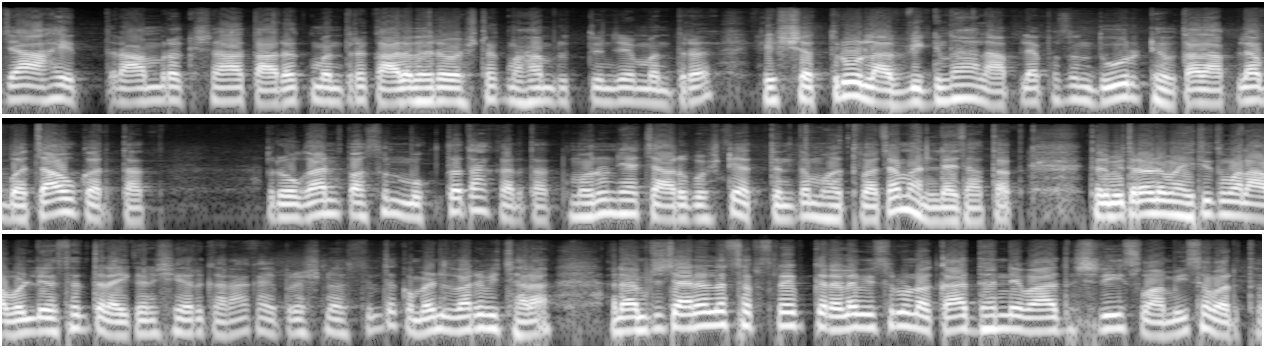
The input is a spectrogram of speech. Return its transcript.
ज्या आहेत रामरक्षा तारक मंत्र कालभैरवष्टक महामृत्युंजय मंत्र हे शत्रूला विघ्नाला आपल्यापासून दूर ठेवतात आपला बचाव करतात. रोगांपासून मुक्तता करतात म्हणून ह्या चार गोष्टी अत्यंत महत्त्वाच्या मानल्या जातात. तर मित्रांनो माहिती तुम्हाला आवडली असेल तर ऐकून शेअर करा. काही प्रश्न असतील तर कमेंटद्वारे विचारा. आणि आमच्या चॅनलला सबस्क्राईब करायला विसरू नका. धन्यवाद. श्री स्वामी समर्थ.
